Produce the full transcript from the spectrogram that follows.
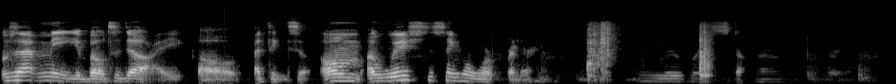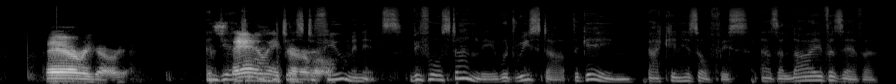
Was that me about to die? Oh, I think so. Um, I wish this thing would work better. Move my stuff around. There we go. Go. And yet Stanley it would be just a few minutes before Stanley would restart the game, back in his office, as alive as ever.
